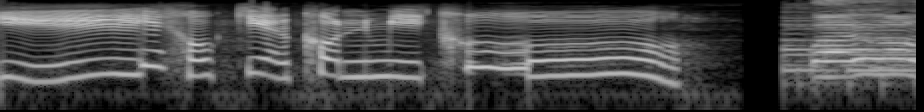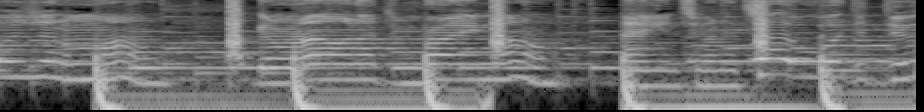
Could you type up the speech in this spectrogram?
อีเขาเกลียดคนมีคู่ Why you always in the mall? Walking around acting bright now. Ain't tryna tell you what to do,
